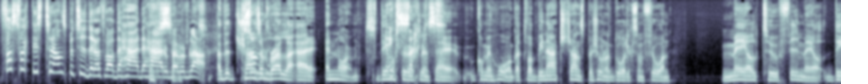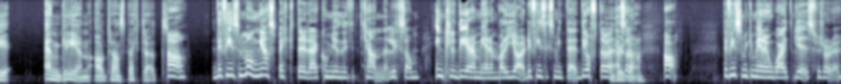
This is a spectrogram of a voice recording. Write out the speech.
fast faktiskt trans betyder att vara det här, det här och bla bla bla. The trans Som- umbrella är enormt. Det måste vi Exakt. verkligen så här, komma ihåg. Att vara binärt transperson, att gå liksom från male to female, det är en gren av transspektrat. Ja. Det finns många aspekter där communityt kan liksom inkludera mer än vad det gör. Det finns liksom inte, det är ofta, Gud, alltså, ja. ja. Det finns så mycket mer än white gays, förstår du?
